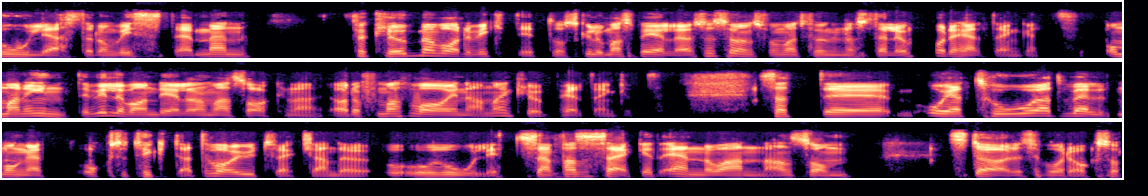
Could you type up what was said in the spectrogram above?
roligaste de visste. Men för klubben var det viktigt och skulle man spela i Östersund så var man tvungen att ställa upp på det helt enkelt. Om man inte ville vara en del av de här sakerna, ja då får man vara i en annan klubb helt enkelt. Så att, eh, och jag tror att väldigt många också tyckte att det var utvecklande och, och roligt. Sen fanns det säkert en och annan som störde sig på det också.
